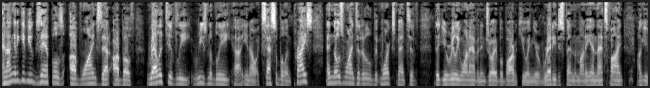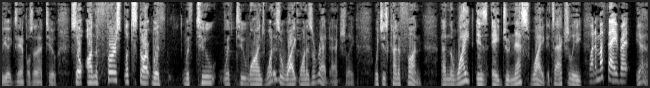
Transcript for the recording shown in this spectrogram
and I'm going to give you examples of wines that are both relatively reasonably, uh, you know, accessible in price, and those wines that are little bit more expensive that you really want to have an enjoyable barbecue and you're ready to spend the money, and that's fine. I'll give you examples of that too. So on the first, let's start with with two with two wines. One is a white, one is a red, actually, which is kind of fun. And the white is a Jeunesse white. It's actually One of my favorite. yeah,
